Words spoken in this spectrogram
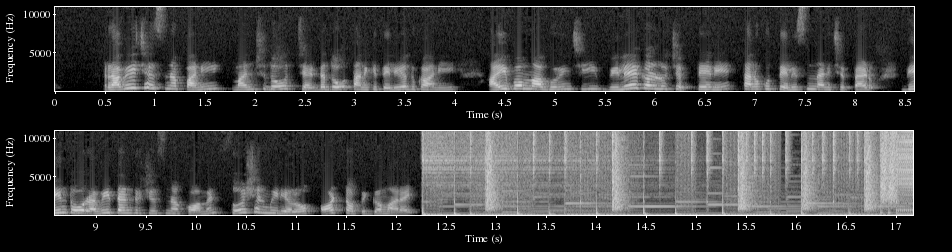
రవి చేసిన పని మంచిదో చెడ్డదో తనకి తెలియదు కానీ ఐబొమ్మ గురించి విలేకరులు చెప్తేనే తనకు తెలిసిందని చెప్పాడు. దీంతో రవి తండ్రి చేసిన కామెంట్ సోషల్ మీడియాలో హాట్ టాపిక్గా మారాయి.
